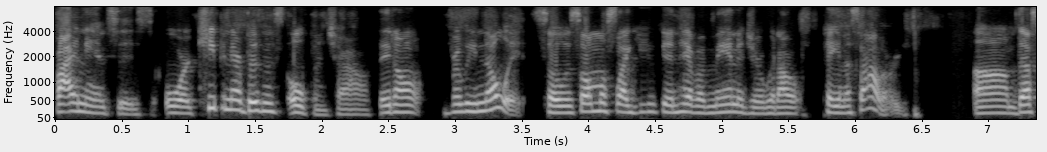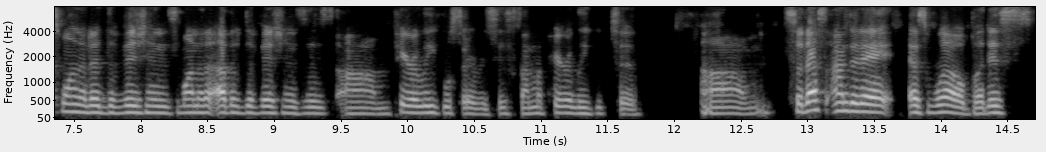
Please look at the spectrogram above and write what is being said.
finances or keeping their business open, child. They don't really know it. So it's almost like you can have a manager without paying a salary. Um, that's one of the divisions. One of the other divisions is um, paralegal services. I'm a paralegal too. Um, so that's under that as well, but it's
